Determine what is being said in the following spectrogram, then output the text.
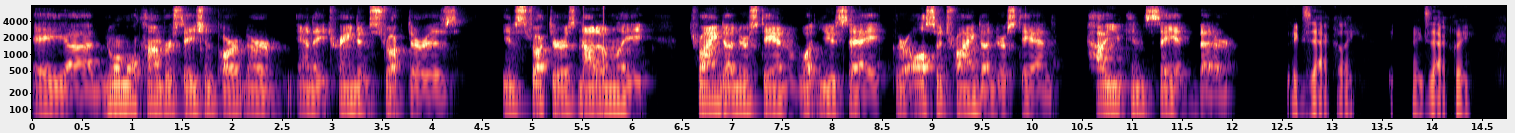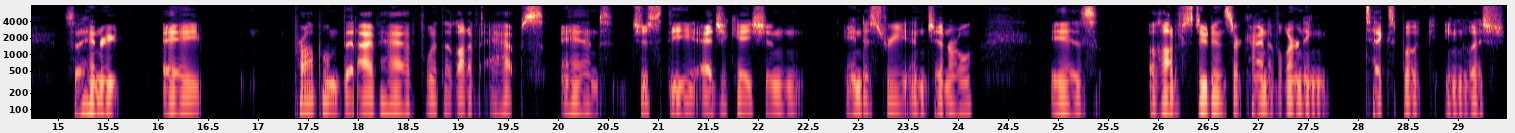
a uh, normal conversation partner and a trained instructor is the instructor is not only trying to understand what you say, they're also trying to understand how you can say it better. Exactly. Exactly. So Henry, a problem that I've had with a lot of apps and just the education industry in general is a lot of students are kind of learning textbook English.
